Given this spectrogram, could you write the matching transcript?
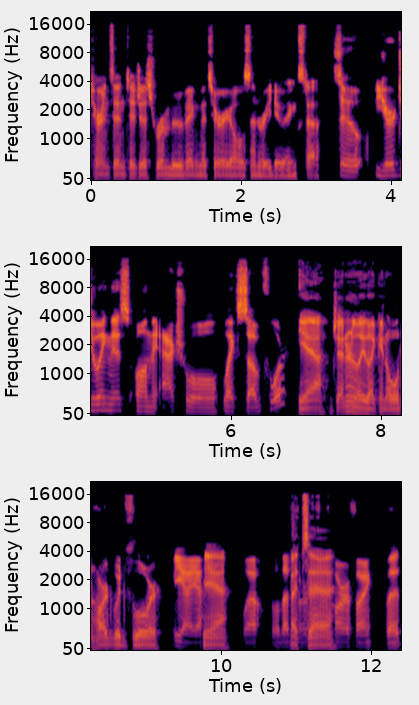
turns into just removing materials and redoing stuff. so you're doing this on the actual like subfloor? Yeah, generally like an old hardwood floor. Yeah, yeah. Yeah. Wow. Well, that's But, hor- uh, horrifying. But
